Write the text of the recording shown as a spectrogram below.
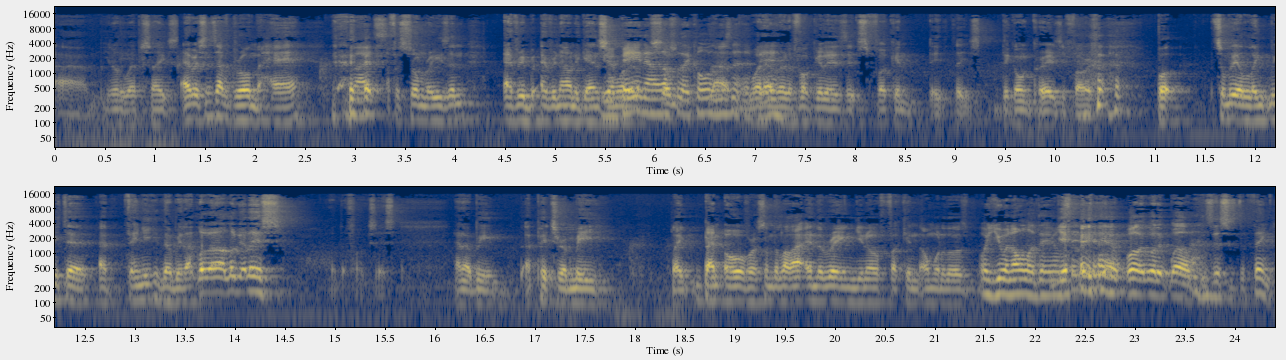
um, you know, the websites. Ever since I've grown the hair, Right. for some reason, every every now and again, You're a someone, bee now, that's what they call them, that- isn't it? A Whatever bee. the fuck it is, it's fucking. It, it's, they're going crazy for it. but somebody will link me to a thingy. They'll be like, "Look, look at this. What the fuck's this?" And it'll be a picture of me. Like bent over or something like that in the ring, you know, fucking on one of those Or you on holiday or yeah, something. yeah. Well, well, well, this is the thing.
